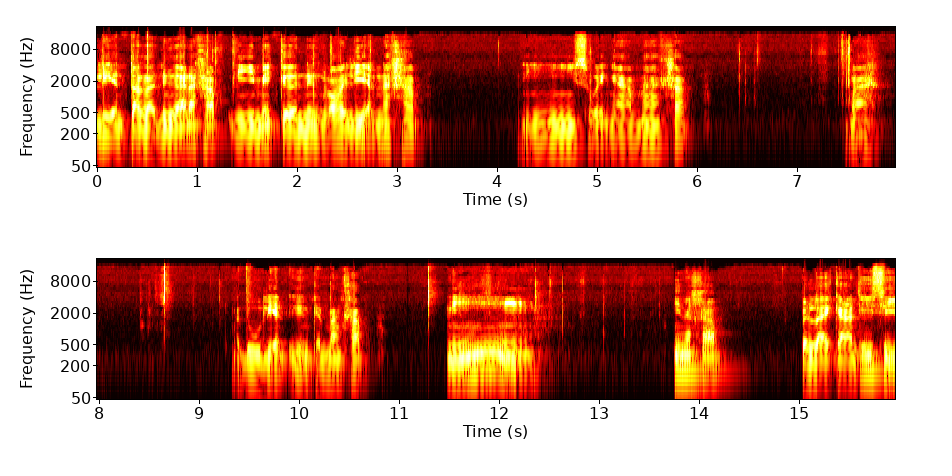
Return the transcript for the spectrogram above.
เหรียญแต่ละเนื้อนะครับ มีไม่เกิน 100 เหรียญนะครับ นี่สวยงามมากครับ มา มาดูเหรียญอื่นกันบ้างครับ นี่ นี่นะครับ เป็นรายการที่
